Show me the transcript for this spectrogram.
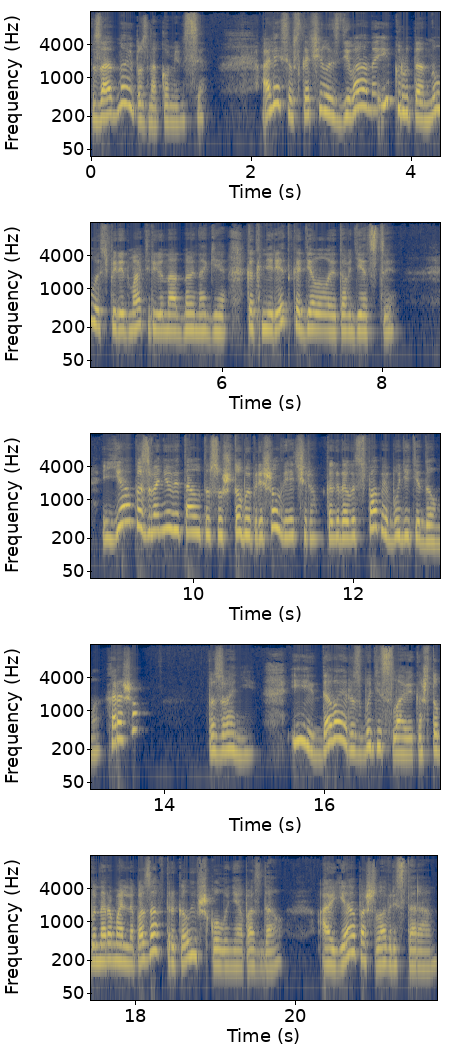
Заодно и познакомимся». Олеся вскочила с дивана и крутанулась перед матерью на одной ноге, как нередко делала это в детстве. «Я позвоню Витаутусу, чтобы пришел вечером, когда вы с папой будете дома. Хорошо?» «Позвони. И давай разбуди Славика, чтобы нормально позавтракал и в школу не опоздал. А я пошла в ресторан.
